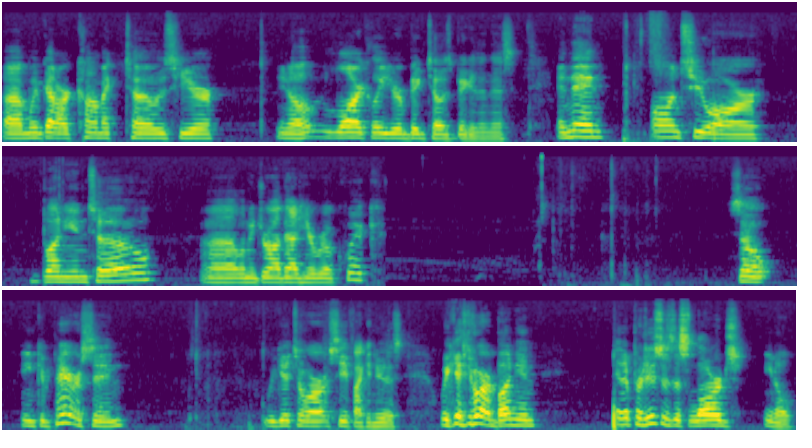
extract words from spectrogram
Um, we've got our comic toes here. You know, largely your big toe is bigger than this. And then onto our bunion toe. Uh, let me draw that here real quick. So, in comparison, we get to our, see if I can do this. We get to our bunion and it produces this large, you know,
